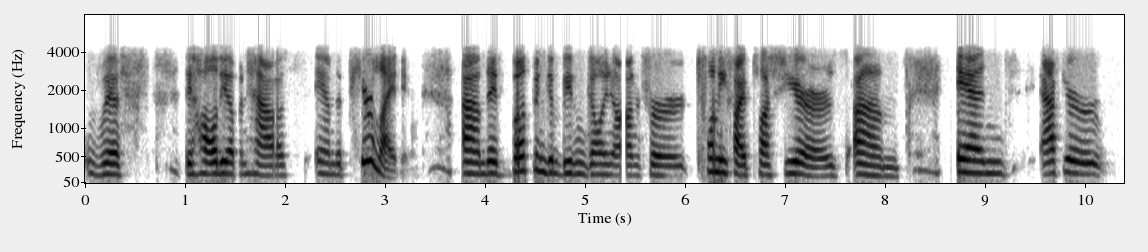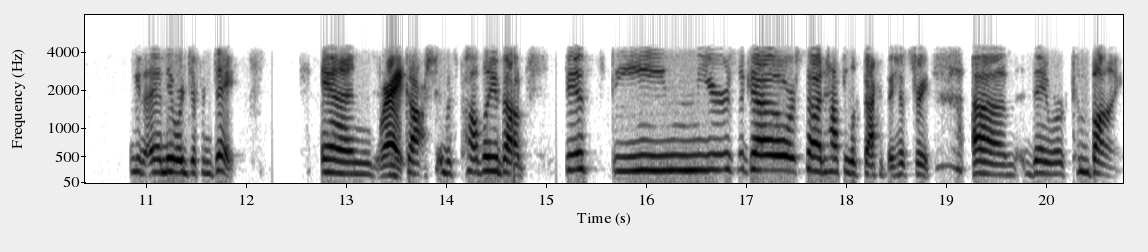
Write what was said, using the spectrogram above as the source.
with the holiday open house and the pier lighting. Um, they've both been been going on for 25 plus years, um, and after you know, and they were different dates. And right. gosh, it was probably about 15 years ago or so. I'd have to look back at the history. Um, they were combined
